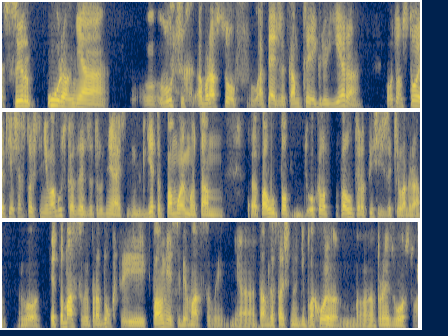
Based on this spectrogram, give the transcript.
Сыр уровня лучших образцов, опять же, Комте и Грюера. Вот он стоит, я сейчас точно не могу сказать, затрудняюсь, где-то, по-моему, там Э, полу, по, около полутора тысяч за килограмм. Вот. Это массовый продукт и вполне себе массовый. Э, там достаточно неплохое э, производство.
